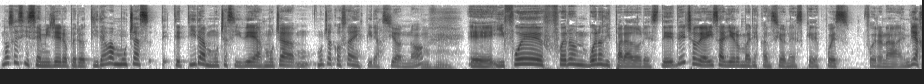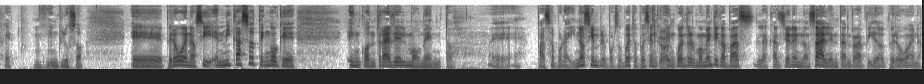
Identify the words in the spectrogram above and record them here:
no sé si semillero, pero tiraba muchas, te, te tira muchas ideas, mucha, mucha cosa de inspiración, ¿no? Eh, y fue, fueron buenos disparadores. De, de hecho, de ahí salieron varias canciones que después fueron a, en viaje, incluso. Eh, pero bueno, sí, en mi caso tengo que encontrar el momento. Eh, pasa por ahí. No siempre, por supuesto. Después Claro. encuentro el momento y capaz las canciones no salen tan rápido, pero bueno,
